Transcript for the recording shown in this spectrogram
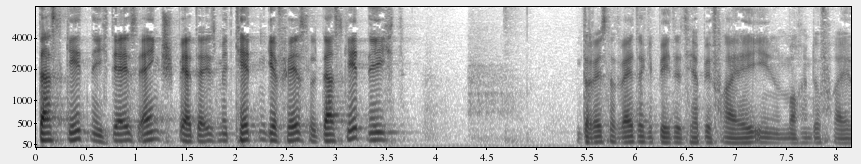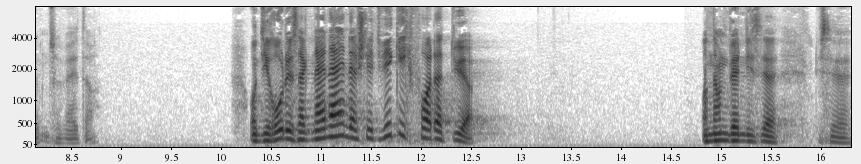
Das geht nicht. Der ist eingesperrt, der ist mit Ketten gefesselt. Das geht nicht. Und der Rest hat weiter gebetet, Herr, befreie ihn und mach ihn doch frei und so weiter. Und die Rode sagt, nein, nein, der steht wirklich vor der Tür. Und dann werden diese, diese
